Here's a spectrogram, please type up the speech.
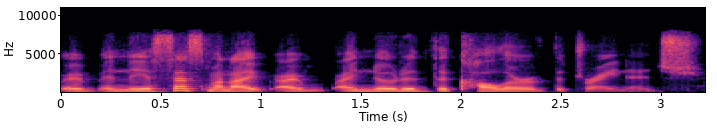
in the assessment, I, I I noted the color of the drainage.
